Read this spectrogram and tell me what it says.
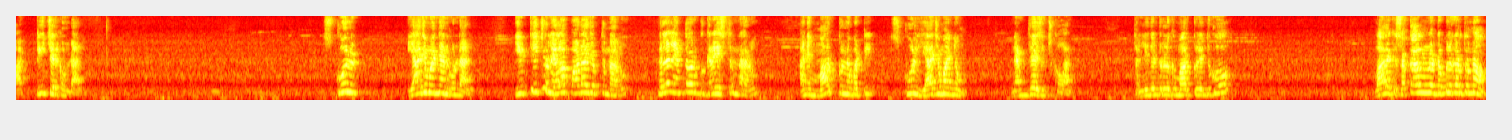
ఆ టీచర్కి ఉండాలి. స్కూల్ యాజమాన్యానికి ఉండాలి. ఈ టీచర్లు ఎలా పాఠాలు చెప్తున్నారు? పిల్లలు ఎంతవరకు గ్రహిస్తున్నారు? అని మార్కులను బట్టి స్కూల్ యాజమాన్యం నిర్దేశించుకోవాలి. తల్లిదండ్రులకు మార్కులు ఎందుకు? వాళ్ళకి సకాలంలో డబ్బులు కడుతున్నాం.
